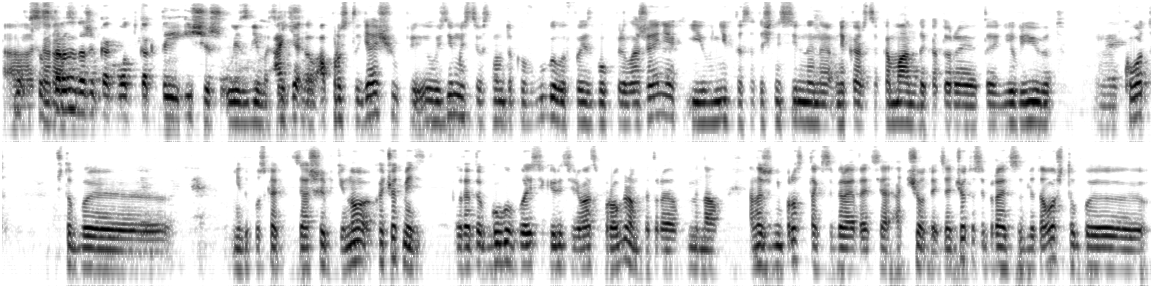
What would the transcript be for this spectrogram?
А, ну, со стороны раз. даже как вот как ты ищешь уязвимости. А, я, а просто я ищу уязвимости в основном только в Google и Facebook приложениях, и у них достаточно сильные, мне кажется, команды, которые это ревьюют код, чтобы не допускать эти ошибки. Но хочу отметить, вот эта Google Play Security Rewards Program, которую я упоминал, она же не просто так собирает эти отчеты. Эти отчеты собираются для того, чтобы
